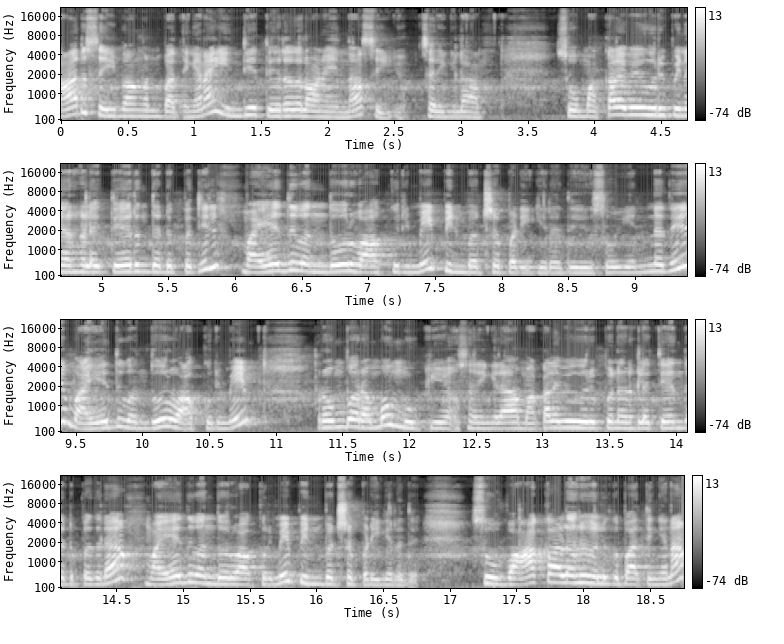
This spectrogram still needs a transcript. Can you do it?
யார் செய்வாங்கன்னு பார்த்தீங்கன்னா இந்திய தேர்தல் ஆணையம் தான் செய்யும் சரிங்களா? ஸோ மக்களவை உறுப்பினர்களை தேர்ந்தெடுப்பதில் வயது வந்தோர் வாக்குரிமை பின்பற்றப்படுகிறது. ஸோ என்னது? வயது வந்தோர் வாக்குரிமை ரொம்ப ரொம்ப முக்கியம். சரிங்களா? மக்களவை உறுப்பினர்களை தேர்ந்தெடுப்பதில் வயது வந்தோர் வாக்குரிமை பின்பற்றப்படுகிறது. ஸோ வாக்காளர்களுக்கு பார்த்திங்கன்னா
